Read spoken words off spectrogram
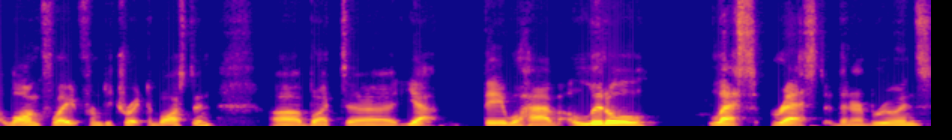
a long flight from Detroit to Boston, but yeah, they will have a little less rest than our Bruins.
